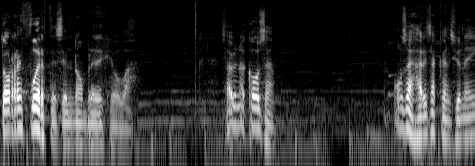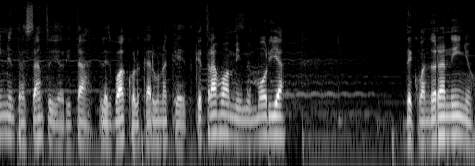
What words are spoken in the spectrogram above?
Torre Fuerte es el nombre de Jehová. ¿Sabe una cosa? Vamos a dejar esa canción ahí mientras tanto y ahorita les voy a colocar una que, trajo a mi memoria de cuando era niño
